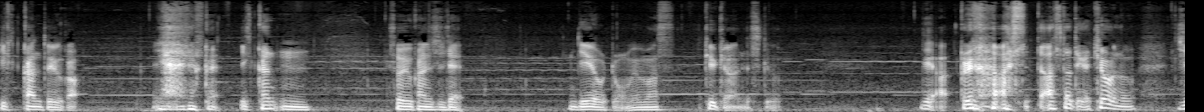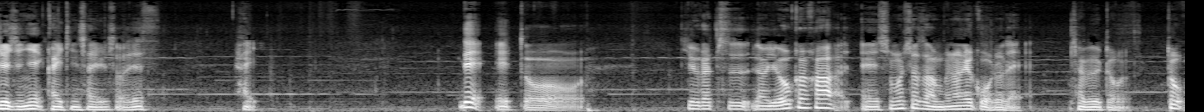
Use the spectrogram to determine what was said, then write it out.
一環というか、いや、なんか、一環、うん、そういう感じで出ようと思います。急遽なんですけど。で、あ、これが明日、明日というか今日の10時に解禁されるそうです。はい。で、えっ、ー、と、10月の8日が、えー、下北沢モナレコードで、キャブートと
